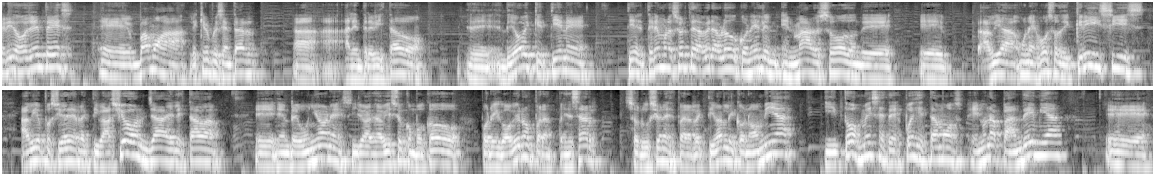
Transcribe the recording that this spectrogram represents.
queridos oyentes, eh, vamos a, les quiero presentar al entrevistado de, hoy que tiene, tenemos la suerte de haber hablado con él en, marzo, donde eh, había un esbozo de crisis, había posibilidad de reactivación, ya él estaba eh, en reuniones y había sido convocado por el gobierno para pensar soluciones para reactivar la economía y dos meses después estamos en una pandemia eh,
